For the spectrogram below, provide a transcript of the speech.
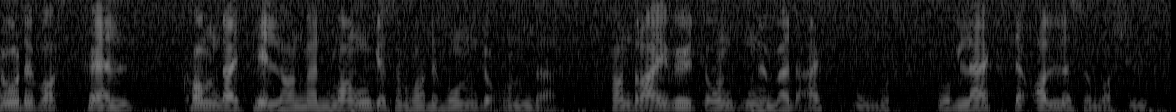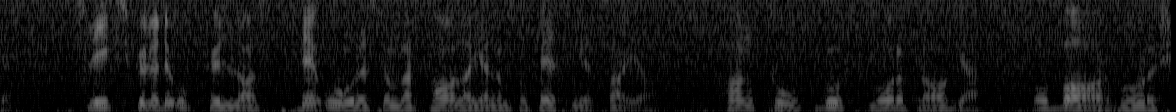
Da det var kveld, kom de til han med mange som hadde vonde ånder. Han dreiv ut åndene med ett ord og lekte alle som var sjuke. Slik skulle det oppfylles, det ordet som er tala gjennom profeten Jesaja. Han tok bort våre plager og bar våre sykdommer.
